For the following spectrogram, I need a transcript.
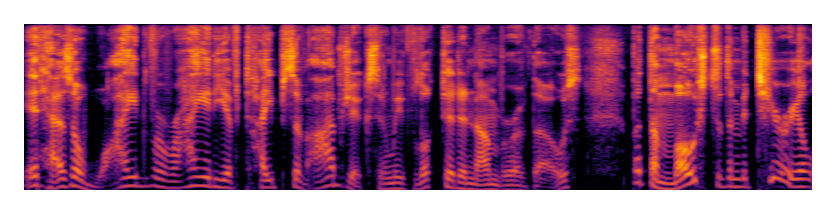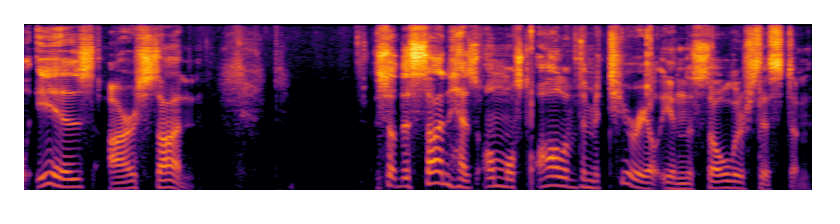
it has a wide variety of types of objects. And we've looked at a number of those. But the most of the material is our sun. So the sun has almost all of the material in the solar system.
